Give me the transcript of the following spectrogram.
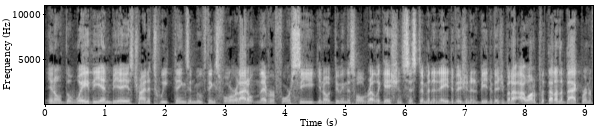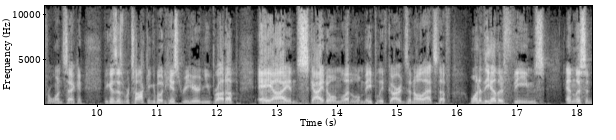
you know the way the NBA is trying to tweak things and move things forward. I don't never foresee you know doing this whole relegation system in an A division and a B division, but I, I want to put that on the back burner for one second because as we're talking about history here, and you brought up AI and Skydome, let alone Maple Leaf Gardens and all that stuff. One of the other themes, and listen,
